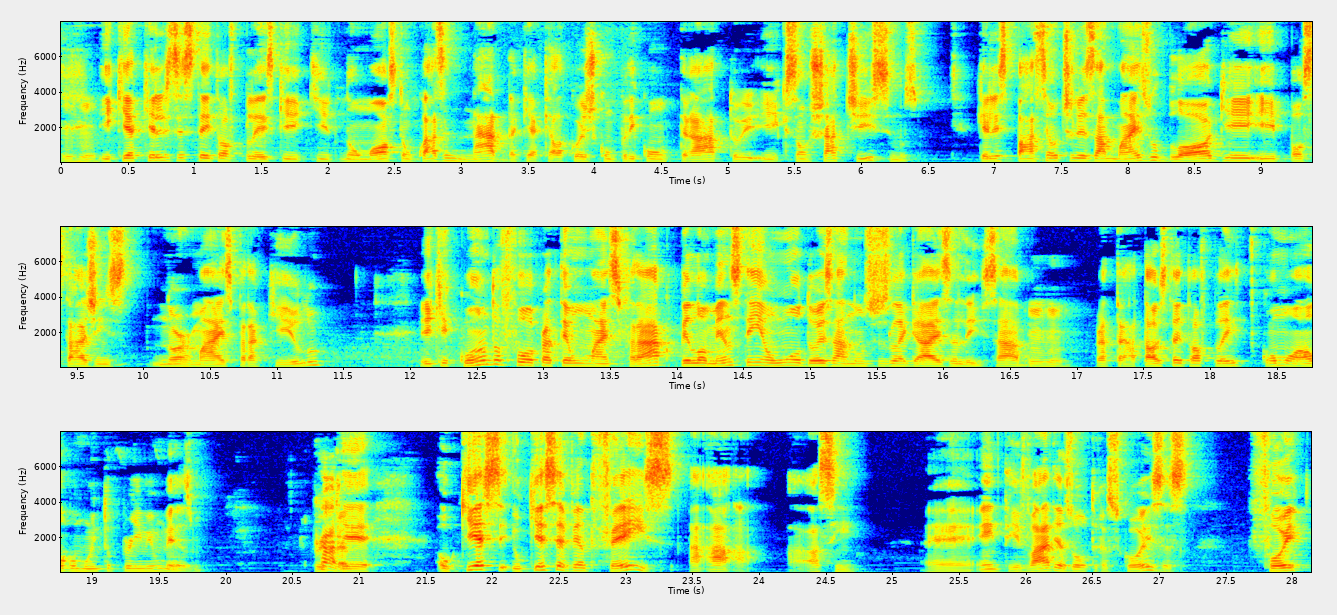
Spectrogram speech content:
Uhum. E que aqueles State of Plays que, que não mostram quase nada, que é aquela coisa de cumprir contrato e, e que são chatíssimos, que eles passem a utilizar mais o blog e postagens normais para aquilo. E que quando for para ter um mais fraco, pelo menos tenha um ou dois anúncios legais ali, sabe? Uhum. Pra tratar o State of Play como algo muito premium mesmo. Cara- Porque o, que esse, o que esse evento fez, a- a- a- assim, é, entre várias outras coisas, foi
